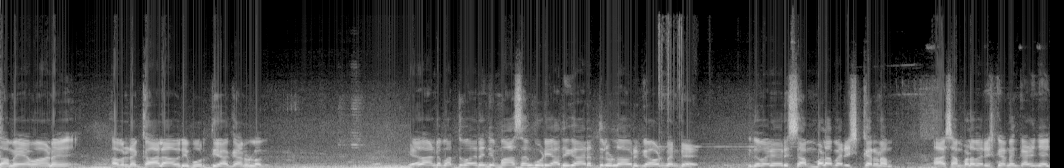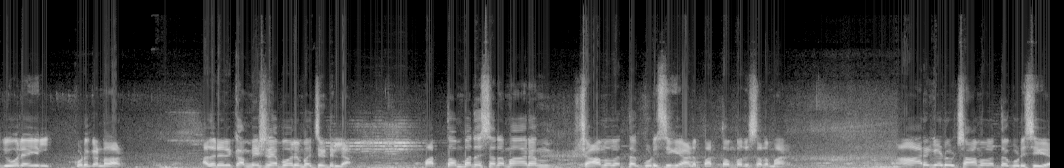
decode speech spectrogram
സമയമാണ് അവരുടെ കാലാവധി പൂർത്തിയാക്കാനുള്ളത്. ഏതാണ്ട് പത്ത് പതിനഞ്ച് മാസം കൂടി അധികാരത്തിലുള്ള ഒരു ഗവൺമെന്റ് ഇതുവരെ ഒരു ശമ്പള പരിഷ്കരണം ആ ശമ്പള പരിഷ്കരണം കഴിഞ്ഞ ജൂലൈയിൽ കൊടുക്കേണ്ടതാണ്. അതിനൊരു കമ്മീഷനെ പോലും വച്ചിട്ടില്ല. പത്തൊമ്പത് ശതമാനം ക്ഷാമബത്ത കുടിശ്ശികയാണ് പത്തൊമ്പത് ശതമാനം. ആറ് ഗഡു ക്ഷാമബത്ത കുടിശ്ശിക.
